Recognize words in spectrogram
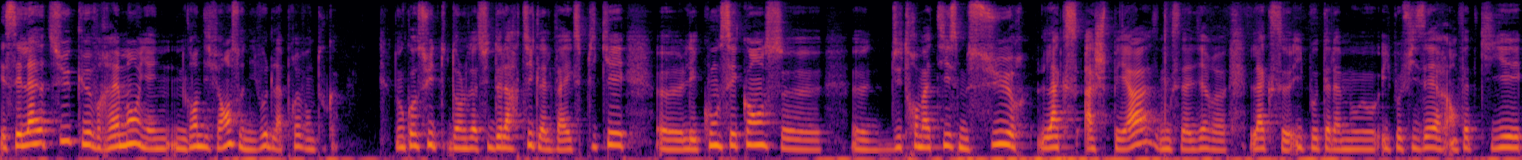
Et c'est là-dessus que vraiment il y a une, grande différence au niveau de la preuve en tout cas. Donc ensuite, dans la suite de l'article, elle va expliquer euh, les conséquences euh, euh, du traumatisme sur l'axe HPA, donc c'est-à-dire l'axe hypothalamo-hypophysaire, en fait, qui est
